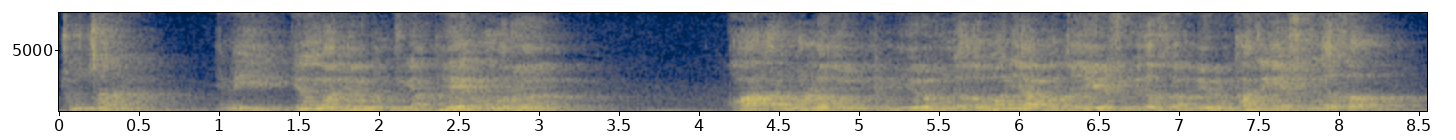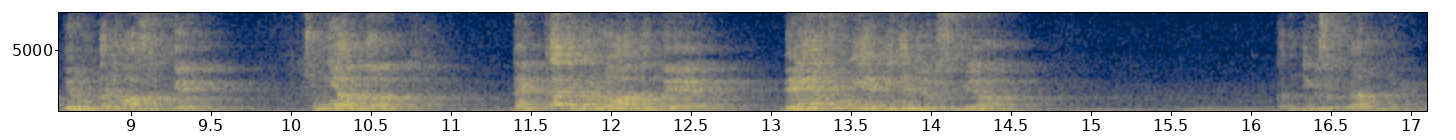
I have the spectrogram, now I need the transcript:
좋잖아요. 이미 여기 와 여러분 중에 대부분은 과거는 몰라도 여러분의 어머니 아버지가 예수 믿어서 여러분 가정에 예수 믿어서 여러분까지 왔을 거예요. 중요한 건 내까지 흘러왔는데 내 속에 믿음이 없으면 그럼 여기서 끝나는 거예요.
